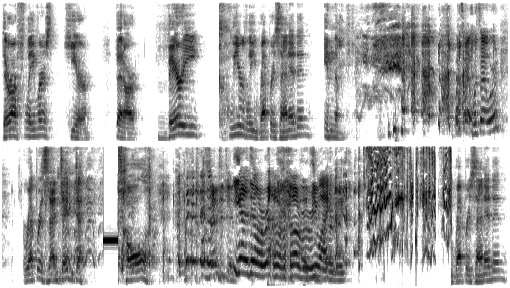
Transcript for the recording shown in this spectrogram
There are flavors here that are very clearly represented in the What's that? What's that word? represented whole Representative. you gotta do a, re- a re- rewind. Perfect. represented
